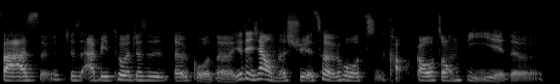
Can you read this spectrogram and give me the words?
发生，就是阿比托就是德国的，有点像我们的学测或职考，高中毕业的。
